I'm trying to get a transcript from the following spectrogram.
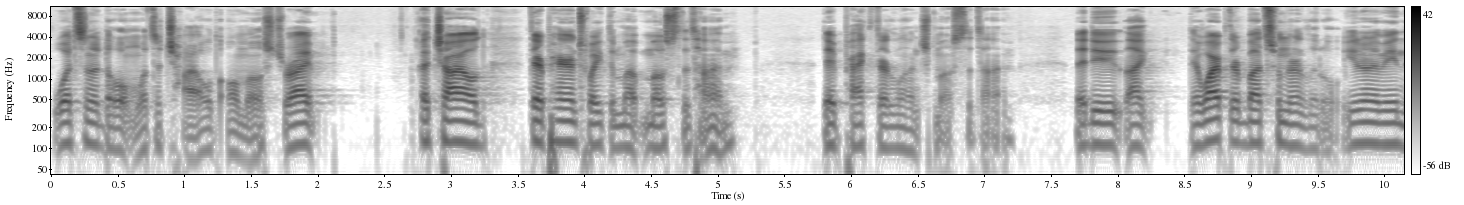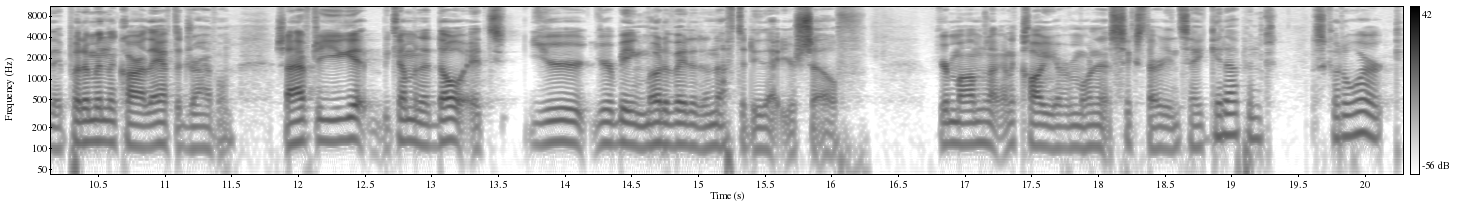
what's an adult and what's a child almost, right? A child, their parents wake them up most of the time. They pack their lunch most of the time. They do like they wipe their butts when they're little. You know what I mean? They put them in the car. They have to drive them. So after you get become an adult, it's you're you're being motivated enough to do that yourself. Your mom's not going to call you every morning at six thirty and say, "Get up and let's go to work."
